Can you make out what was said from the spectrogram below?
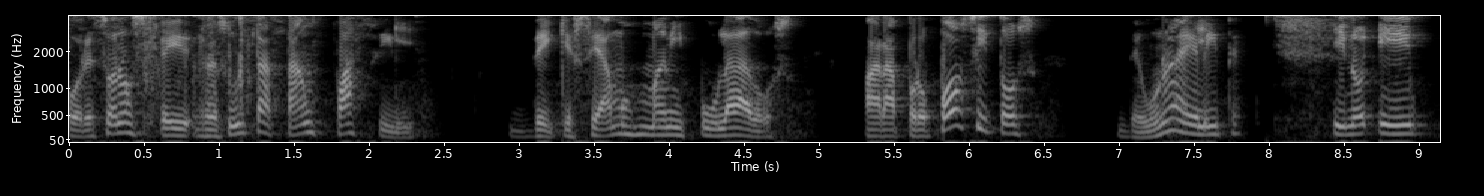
Por eso nos eh, resulta tan fácil de que seamos manipulados para propósitos de una élite. Y, no, y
